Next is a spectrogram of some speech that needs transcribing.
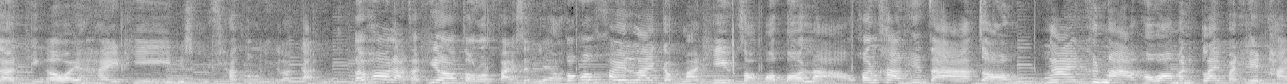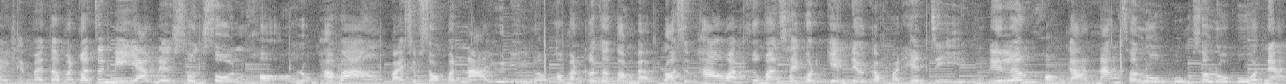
จะทิ้งเอาไว้ให้ที่ description ตรงนี้แล้วกันแล้วพอหลังจากที่เราจองรถไฟเสร็จแล้วก็ค่อยๆไล่กลับมาที่สปปลาวค่อนข้างที่จะจองง่ายขึ้นมา เพราะว่ามันใกล้ประเทศไทยใช่ไหมแต่มันก็จะมียากในโซนๆของหลวงพระบางไป 12ปันนาอยู่ดีเนาะเพราะมันก็จะต้องแบบรอ 15 วันคือมันใช้กฎเกณฑ์เดียวกับประเทศจีน ในเรื่องของการนั่งสโลบงสโลโบ๊ทเนี่ย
